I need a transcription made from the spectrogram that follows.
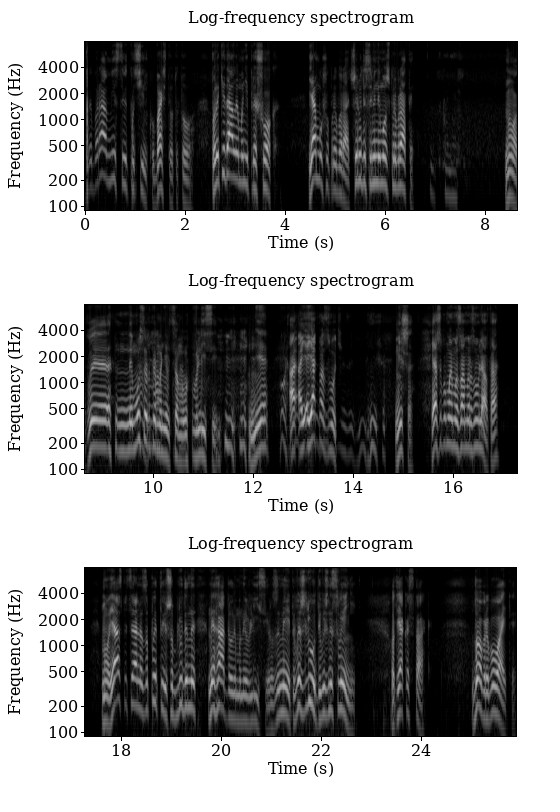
Прибирав місце відпочинку. Бачите, от того. Понакидали мені пляшок. Я мушу прибирати. Що люди самі не можуть прибрати? Конечно. Ну от, ви не мусорите мені в цьому в лісі? Ні? А, а, як вас звуть? Миша. Міша? Я ще, по-моєму, з вами розмовляв, так? Ну, я спеціально запитую, щоб люди не, не гадали мене в лісі, розумієте? Ви ж люди, ви ж не свині. От якось так. Добре, бувайте.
